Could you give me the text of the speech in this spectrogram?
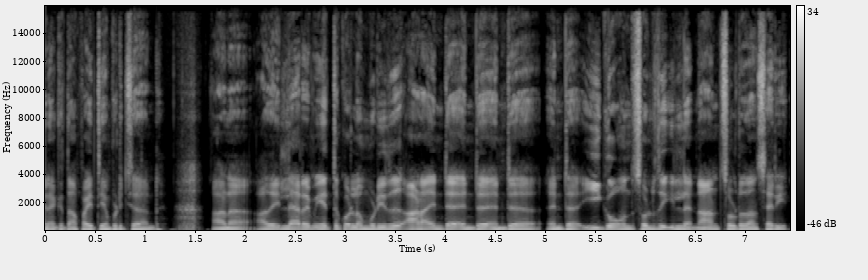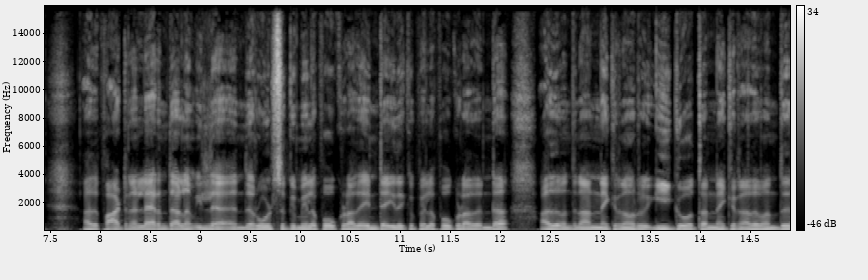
எனக்கு தான் பைத்தியம் பிடிச்சதாண்டு. ஆனால் அது எல்லாரும் ஏற்றுக்கொள்ள முடியுது. ஆனால் எந்த எந்த எந்த எந்த ஈகோ வந்து சொல்லுது இல்லை நான் சொல்கிறது தான் சரி. அது பாட்டு நல்லா இருந்தாலும் இல்லை இந்த ரூல்ஸுக்கு மேலே போகக்கூடாது எந்த இதுக்கு மேலே போகக்கூடாதுன்றா அது வந்து நான் நினைக்கிறேன் ஒரு ஈகோ தான் நினைக்கிறேன். அது வந்து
